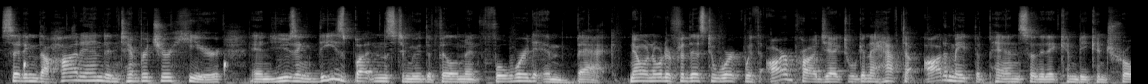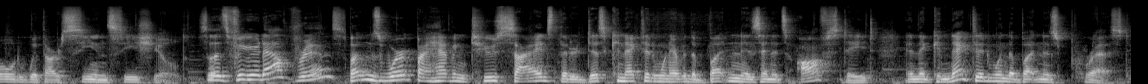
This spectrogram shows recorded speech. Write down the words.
setting the hot end and temperature here, and using these buttons to move the filament forward and back. Now, in order for this to work with our project, we're gonna have to automate the pen so that it can be controlled with our CNC shield. So let's figure it out, friends. Buttons work by having two sides that are disconnected whenever the button is in its off state and then connected when the button is pressed.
